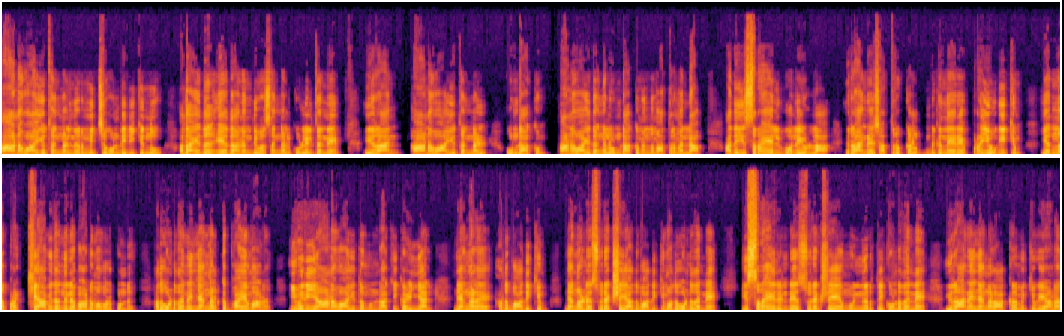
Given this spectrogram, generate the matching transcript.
ആണവായുധങ്ങൾ നിർമ്മിച്ചുകൊണ്ടിരിക്കുന്നു. അതായത് ഏതാനും ദിവസങ്ങൾക്കുള്ളിൽ തന്നെ ഇറാൻ ആണവായുധങ്ങൾ ഉണ്ടാക്കും. ആണവായുധങ്ങൾ ഉണ്ടാക്കുമെന്ന് മാത്രമല്ല അത് ഇസ്രായേൽ പോലെയുള്ള ഇറാന്റെ ശത്രുക്കൾക്ക് നേരെ പ്രയോഗിക്കും എന്ന് പ്രഖ്യാപിത നിലപാടും അവർക്കുണ്ട്. അതുകൊണ്ട് തന്നെ ഞങ്ങൾക്ക് ഭയമാണ്. ഇവർ ഈ ആണവായുധം ഉണ്ടാക്കി കഴിഞ്ഞാൽ ഞങ്ങളെ അത് ബാധിക്കും ഞങ്ങളുടെ സുരക്ഷയെ അത് ബാധിക്കും. അതുകൊണ്ട് തന്നെ ഇസ്രായേലിന്റെ സുരക്ഷയെ മുൻനിർത്തിക്കൊണ്ട് തന്നെ ഇറാനെ ഞങ്ങൾ ആക്രമിക്കുകയാണ്.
